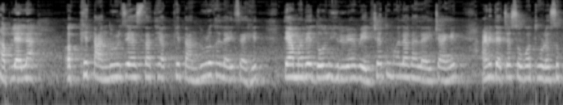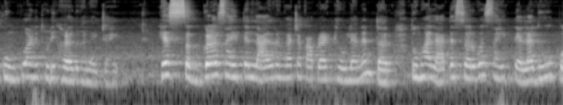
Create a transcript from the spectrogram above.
आपल्याला अख्खे तांदूळ जे असतात हे अख्खे तांदूळ घालायचे आहेत. त्यामध्ये दोन हिरव्या वेलच्या तुम्हाला घालायच्या आहेत आणि त्याच्यासोबत थोडंसं कुंकू आणि थोडी हळद घालायची आहे. हे सगळं साहित्य लाल रंगाच्या कापडात ठेवल्यानंतर तुम्हाला त्या सर्व साहित्याला धूप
